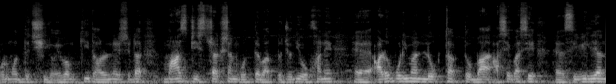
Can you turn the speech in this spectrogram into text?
ওর মধ্যে ছিল এবং কী ধরনের সেটা মাস ডিস্ট্রাকশন করতে পারতো। যদি ওখানে আরও পরিমাণ লোক থাকতো বা আশেপাশে সিভিলিয়ান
